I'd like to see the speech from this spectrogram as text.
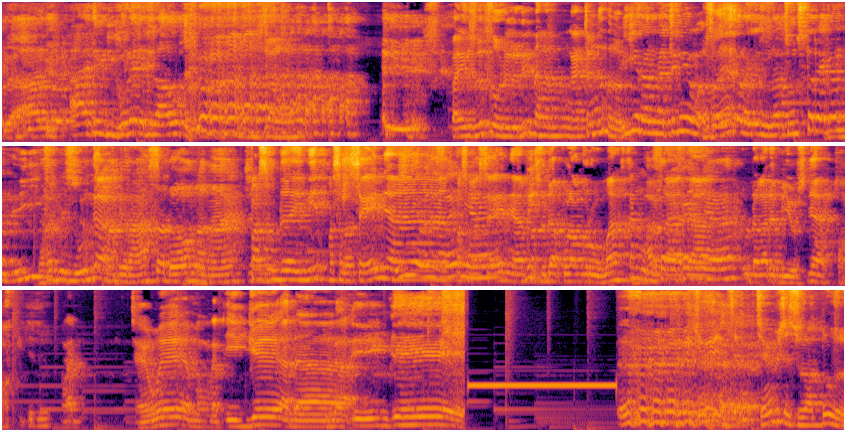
udah Allah. anjing digulai jadi lauk. Paling sulit kalau udah gede nahan ngacengnya tuh. iya, orang ngacengnya. Soalnya kalau lagi sunat suster ya kan. Iya. Nah, sunat Enggak. mati rasa dong nggak ngaca. Pas udah ini pas selesainya, Iya, pas selesainya. pas selesainya, pas udah pulang ke rumah kan udah nggak ada, udah gak ada biusnya. Sakit itu. Ngeliat cewek, emang ngeliat IG ada. Udah IG. Tapi cewek, cewek bisa sunat dulu.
